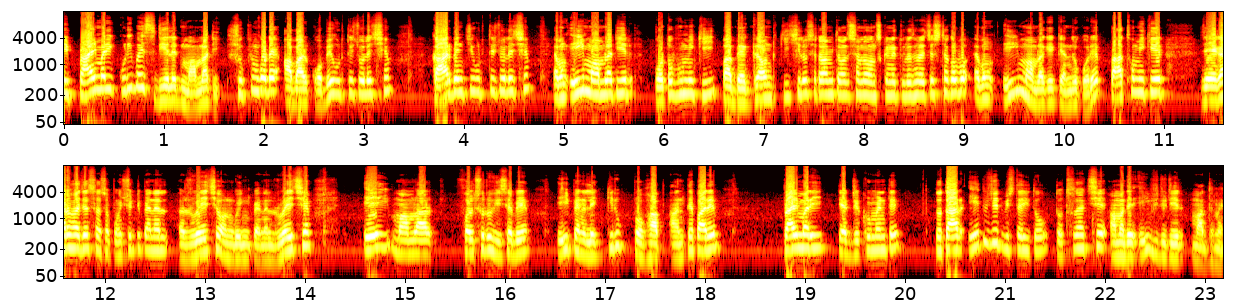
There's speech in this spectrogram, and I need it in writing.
এই প্রাইমারি কুড়ি বাইশ ডিএলএড মামলাটি সুপ্রিম কোর্টে আবার কবে উঠতে চলেছে? কার বেঞ্চে উঠতে চলেছে? এবং এই মামলাটির পটভূমি কী বা ব্যাকগ্রাউন্ড কী ছিল সেটা আমি তোমাদের সামনে অনস্ক্রিনে তুলে ধরার চেষ্টা করব। এবং এই মামলাকে কেন্দ্র করে প্রাথমিকের যে এগারো হাজার সাতশো পঁয়ষট্টি প্যানেল রয়েছে অনগোয়িং প্যানেল রয়েছে, এই মামলার ফলস্বরূপ হিসেবে এই প্যানেলে কিরূপ প্রভাব আনতে পারে? প্রাইমারি টেট রিক্রুটমেন্টে তো তার এ টু জেড বিস্তারিত তথ্য থাকছে আমাদের এই ভিডিওটির মাধ্যমে।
